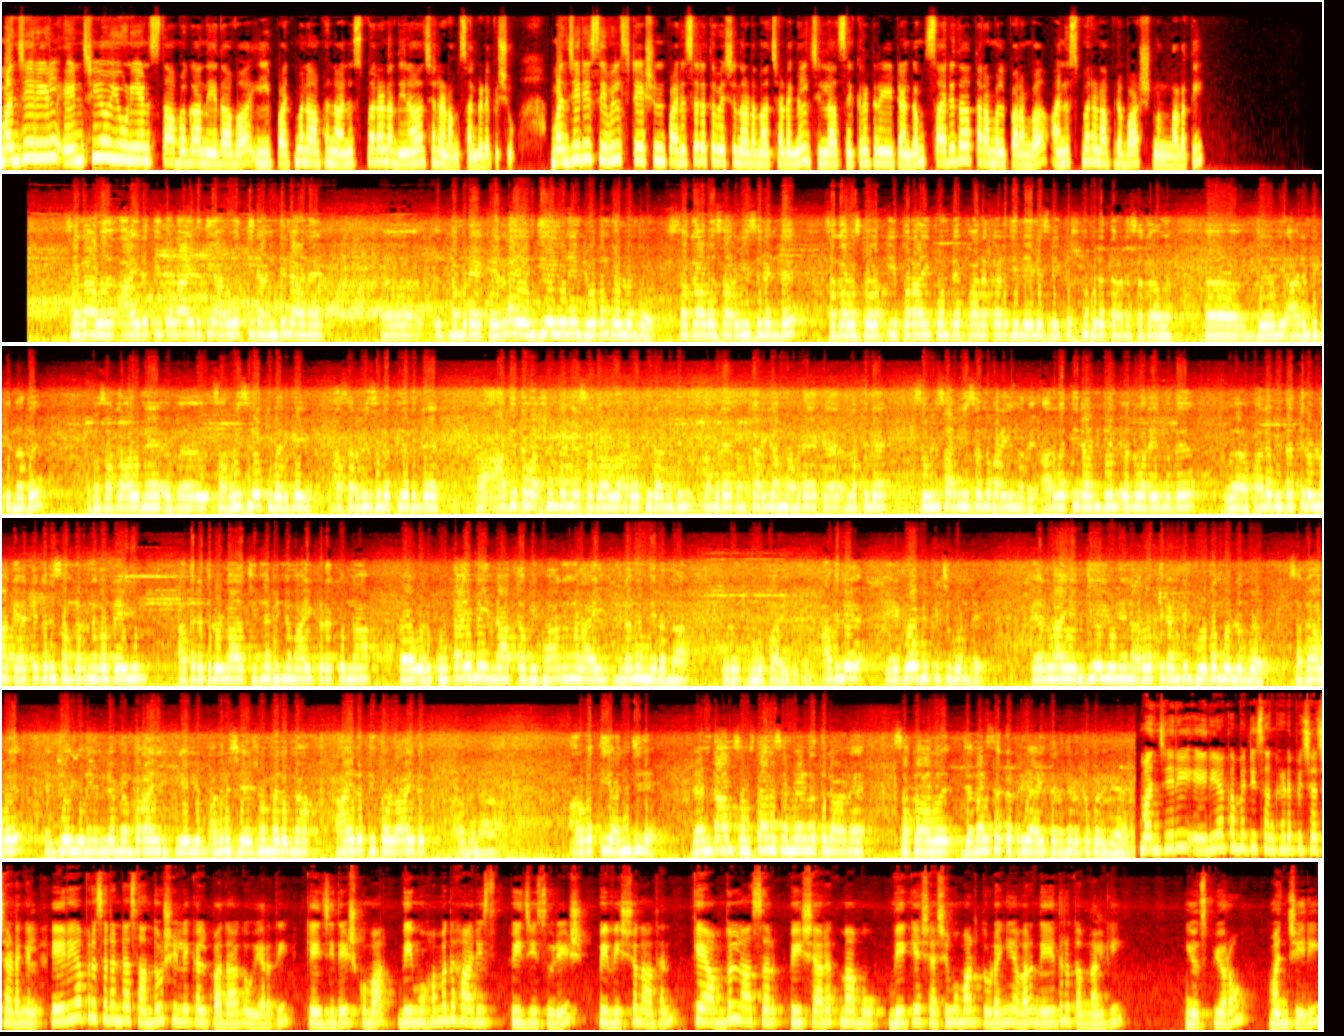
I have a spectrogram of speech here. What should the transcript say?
മഞ്ചേരിയിൽ N G O union സ്ഥാപക നേതാവ് ഇ പത്മനാഭൻ അനുസ്മരണ ദിനാചരണം സംഘടിപ്പിച്ചു. മഞ്ചേരി സിവിൽ സ്റ്റേഷൻ പരിസരത്ത് വെച്ച് നടന്ന ചടങ്ങിൽ ജില്ലാ സെക്രട്ടേറിയറ്റ് അംഗം സരിത തറമൽ പറമ്പ് അനുസ്മരണ പ്രഭാഷണം നടത്തി. സഖാവ് ആയിരത്തി തൊള്ളായിരത്തി അറുപത്തിരണ്ടിലാണ് നമ്മുടെ Kerala N G O union രൂപം കൊള്ളുമ്പോൾ സഖാവ് സർവീസിലുണ്ട്. സഖാവ് സ്റ്റോർ കീപ്പറായിക്കൊണ്ട് പാലക്കാട് ജില്ലയിലെ ശ്രീകൃഷ്ണപുരത്താണ് സഖാവ് ജോലി ആരംഭിക്കുന്നത്. അപ്പോൾ സഖാവിനെ സർവീസിലേക്ക് വരികയും ആ സർവീസിലെത്തിയതിന്റെ ആദ്യത്തെ വർഷം തന്നെ സഖാവ് അറുപത്തിരണ്ടിൽ നമ്മുടെ നമുക്കറിയാം നമ്മുടെ കേരളത്തിലെ സിവിൽ സർവീസ് എന്ന് പറയുന്നത് അറുപത്തിരണ്ടിൽ എന്ന് പറയുന്നത് പല വിധത്തിലുള്ള കാറ്റഗറി സംഘടനകളുടെയും അത്തരത്തിലുള്ള ചിന്ന ഭിന്നമായി കിടക്കുന്ന ഒരു കൂട്ടായ്മയില്ലാത്ത വിഭാഗങ്ങളായി നിലനിന്നിരുന്ന ഒരു ഗ്രൂപ്പായിരുന്നു. അതിൽ ഏകോപിപ്പിച്ചുകൊണ്ട് Kerala N G O union അറുപത്തിരണ്ടിൽ രൂപം കൊള്ളുമ്പോൾ സഖാവ് എൻ ജി ഒ യൂണിയനിലെ മെമ്പറായിരിക്കുകയും അതിനുശേഷം വരുന്ന ആയിരത്തി തൊള്ളായിരത്തി പിന്നെ അറുപത്തി അഞ്ചിലെ രണ്ടാം സംസ്ഥാന സമ്മേളനത്തിലാണ് സഖാവ് ജനറൽ സെക്രട്ടറിയായി തെരഞ്ഞെടുക്കപ്പെടുകയാണ്. മഞ്ചേരി ഏരിയ കമ്മിറ്റി സംഘടിപ്പിച്ച ചടങ്ങിൽ ഏരിയ പ്രസിഡന്റ് സന്തോഷ് ഇല്ലിക്കൽ പതാക ഉയർത്തി K Jithesh Kumar V Muhammad Haris P G Suresh P Viswanathan K Abdul Nasar P Sarath Babu V K Sasikumar തുടങ്ങിയവർ നേതൃത്വം നൽകി. News bureau Manjeri.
